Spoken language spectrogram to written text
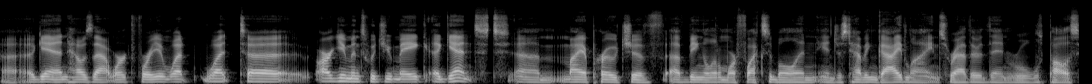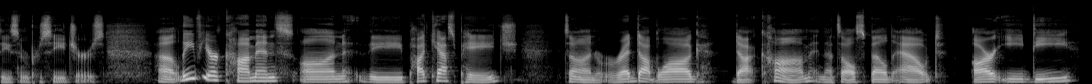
Uh, again, how has that worked for you? And what what uh, arguments would you make against um, my approach of of being a little more flexible and, and just having guidelines rather than rules, policies, and procedures? Uh, leave your comments on the podcast page. It's on reddotblog.com, and that's all spelled out R E D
